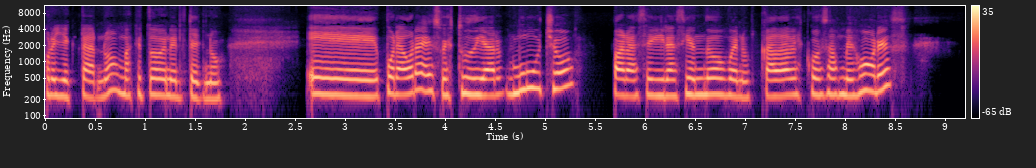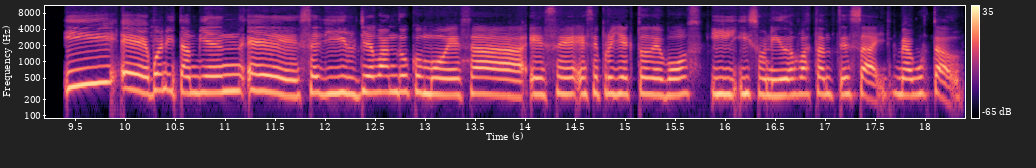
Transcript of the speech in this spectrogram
proyectar, ¿no? Más que todo en el tecno. Eh, por ahora eso, estudiar mucho para seguir haciendo, bueno, cada vez cosas mejores. Y eh, bueno, y también eh, seguir llevando como esa, ese, ese proyecto de voz y, sonidos bastante sci. Me ha gustado.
